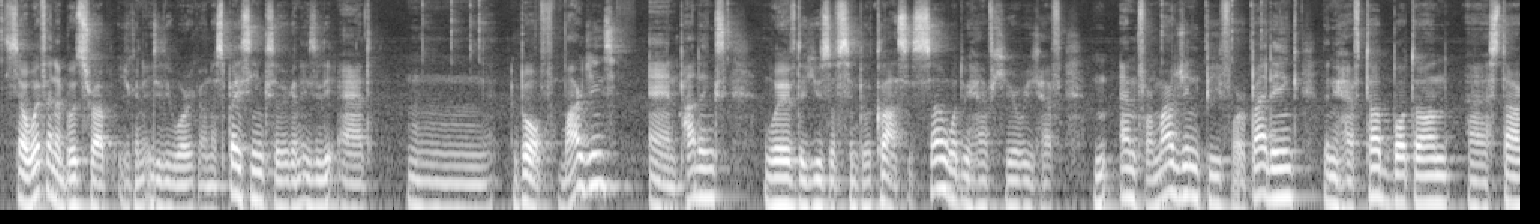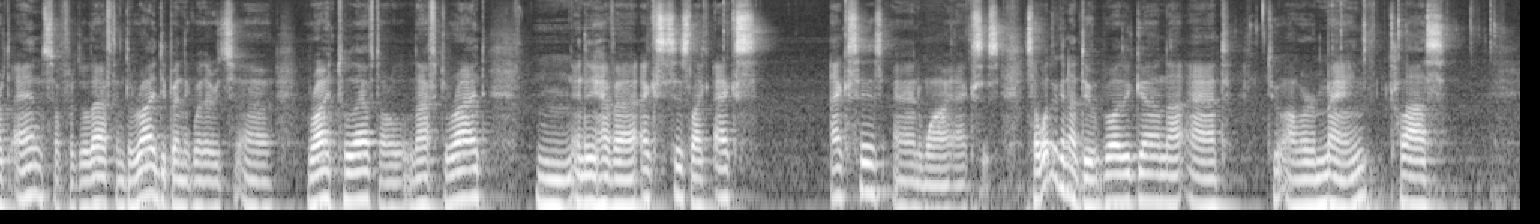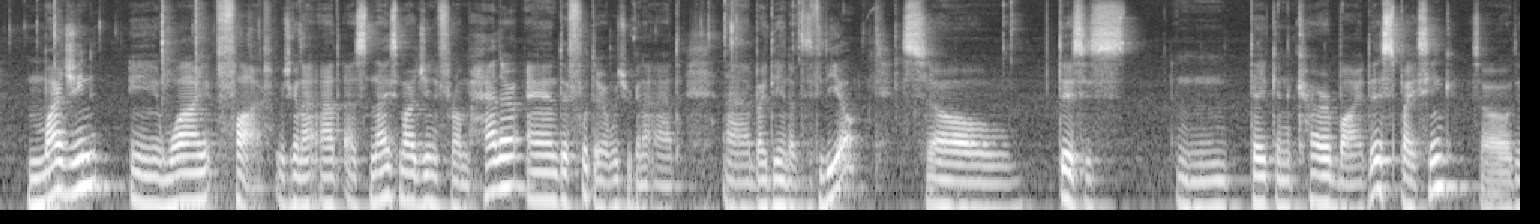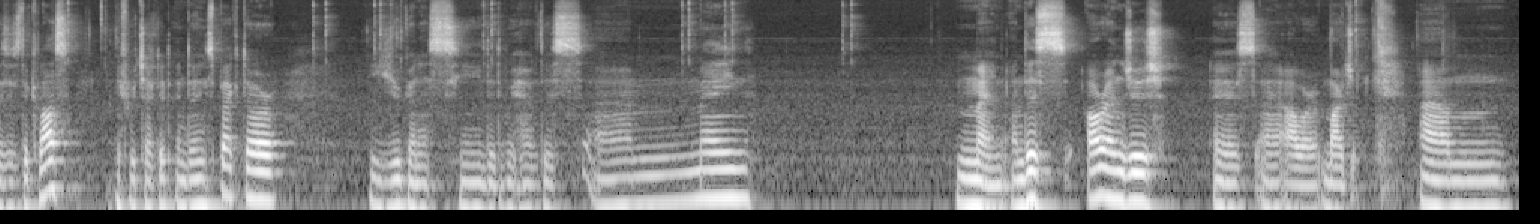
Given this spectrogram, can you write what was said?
So within a bootstrap you can easily work on a spacing so you can easily add mm, both margins and paddings with the use of simple classes. So what we have here, we have M for margin, P for padding, then you have top, bottom, uh, start, end, so for the left and the right, depending whether it's uh, right to left or left to right. Mm, and then you have uh, axes like X axis and Y axis. So what we're gonna do, we're gonna add to our main class margin in y5 which we're gonna add as nice margin from header and the footer which we're gonna add uh, by the end of this video. So this is um, taken care by this spacing. So this is the class. If we check it in the inspector you're gonna see that we have this um, main main. And this orangish is uh, our margin. Um,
